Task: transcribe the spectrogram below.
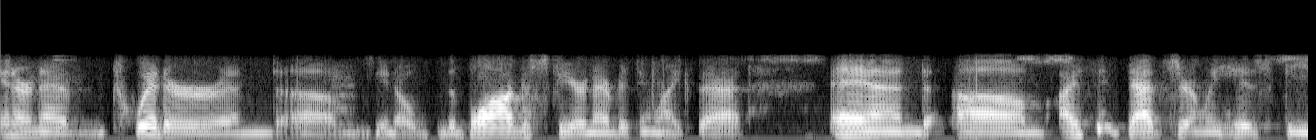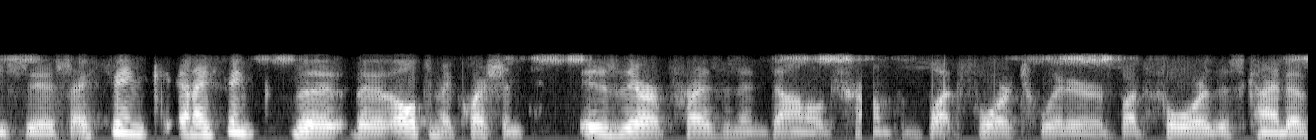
internet and Twitter and um, you know the blogosphere and everything like that. And um, I think that's certainly his thesis. I think, and I think the the ultimate question is: there a President Donald Trump, but for Twitter, but for this kind of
